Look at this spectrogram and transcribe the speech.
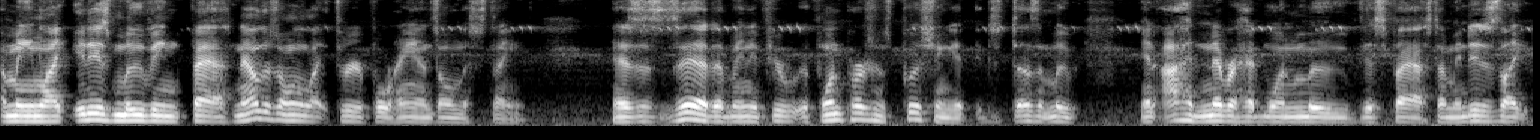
I mean, like it is moving fast. Now there's only like three or four hands on this thing. As I said, I mean, if you're if one person's pushing it, it just doesn't move. And I had never had one move this fast. I mean, it is like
